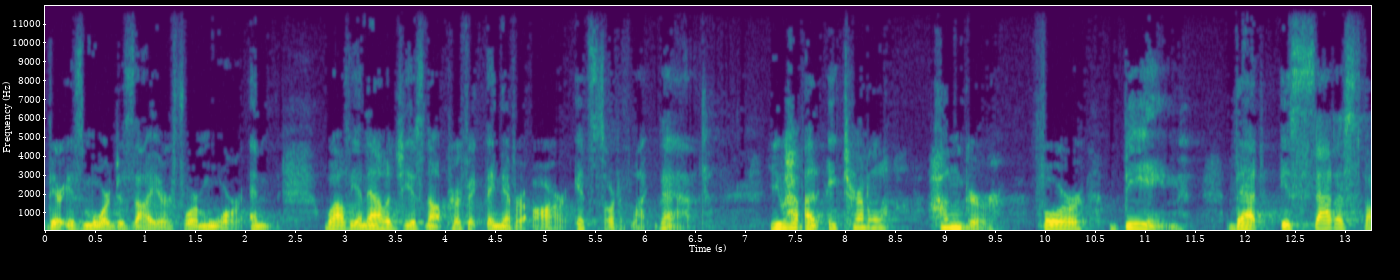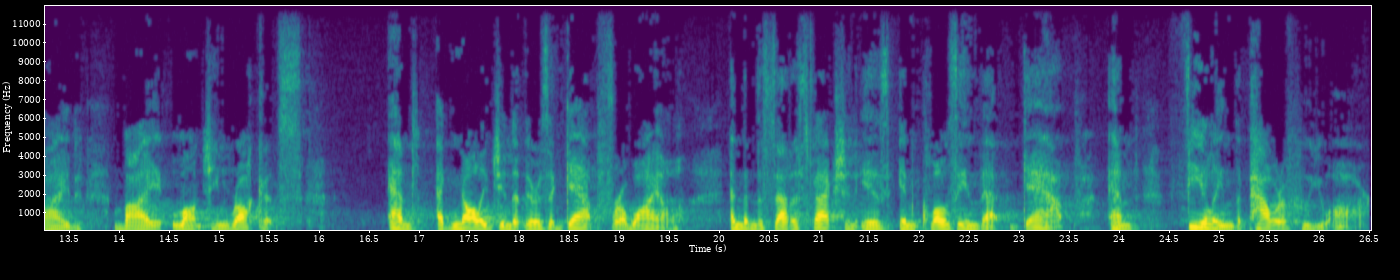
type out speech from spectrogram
there is more desire for more? And while the analogy is not perfect they never are. It's sort of like that. You have an eternal hunger for being that is satisfied by launching rockets and acknowledging that there is a gap for a while. And then the satisfaction is in closing that gap and feeling the power of who you are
